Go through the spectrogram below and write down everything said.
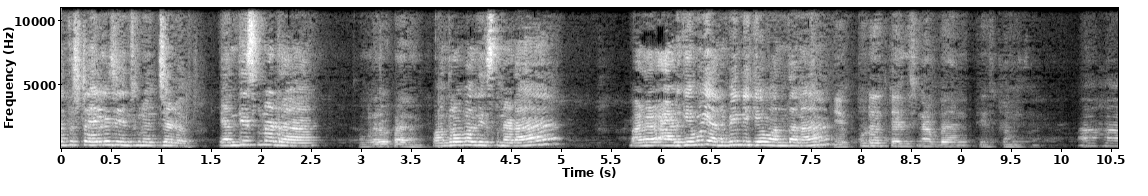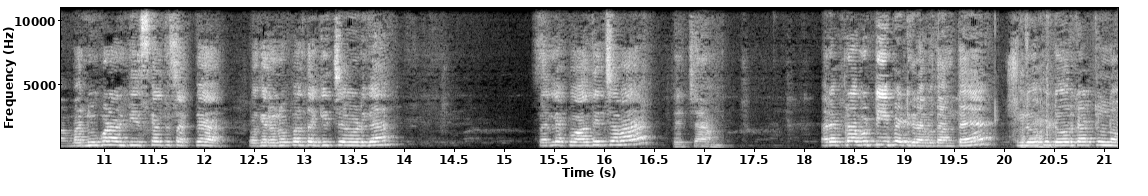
ఎంత స్టైల్గా చేయించుకుని వచ్చాడు. ఎంత తీసుకున్నాడు రా వంద రూపాయలు. వంద రూపాయలు తీసుకున్నాడా? మన ఆడికేమో ఎనభై నీకేమో వందనా? ఎప్పుడు తెలిసిన ఆహా మరి నువ్వు కూడా ఆయన తీసుకెళ్తే చక్కగా ఒక ఇరవై రూపాయలు తగ్గించేవాడుగా. సర్లే పాలు తెచ్చావా? తెచ్చాం. అరే ప్రభు టీ పెట్టుకురాకపోతే అంతే. ఈ లోపు డోర్ కట్టలను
